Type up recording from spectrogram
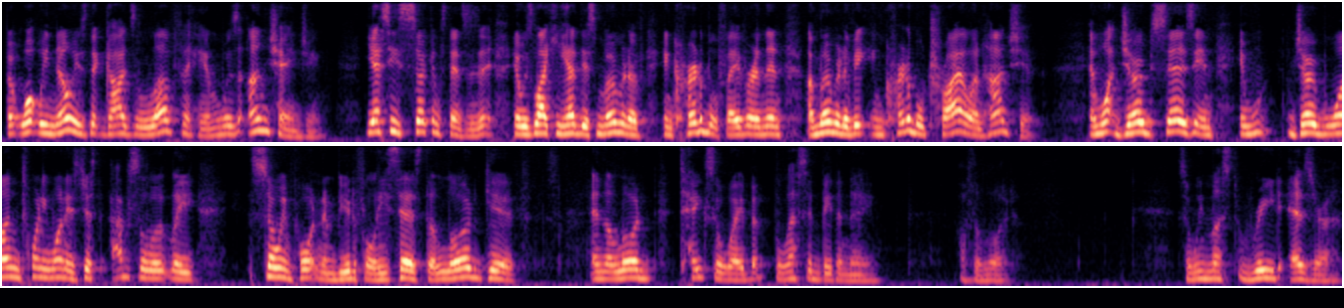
But what we know is that God's love for him was unchanging. Yes, his circumstances. It, it, was like he had this moment of incredible favor and then a moment of incredible trial and hardship. And what Job says in, in Job 121 is just absolutely so important and beautiful. He says, The Lord gives and the Lord takes away, but blessed be the name of the Lord. So we must read Ezra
